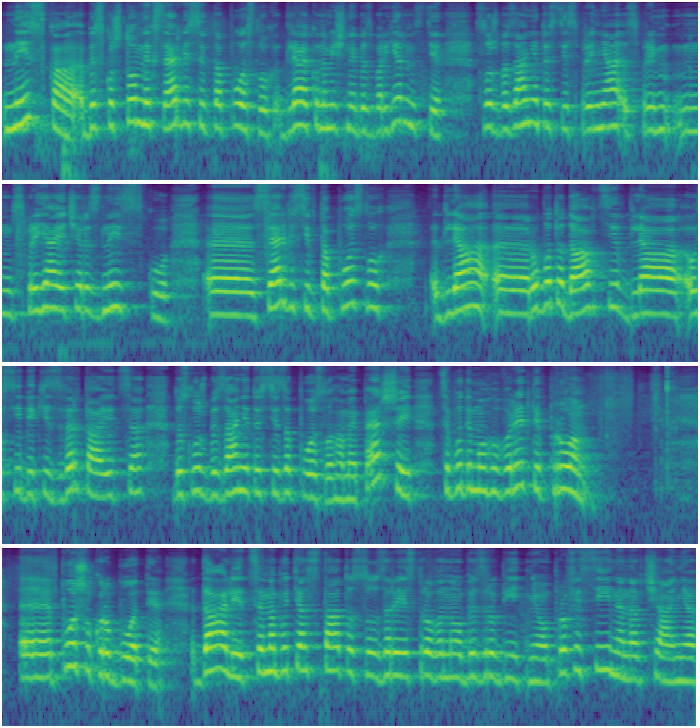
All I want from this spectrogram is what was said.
низка безкоштовних сервісів та послуг для економічної безбар'єрності. Служба зайнятості сприйня- сприй- сприяє через низку е, сервісів та послуг. Для е, роботодавців, для осіб, які звертаються до служби зайнятості за послугами. Перший це будемо говорити про Пошук роботи. Далі це набуття статусу зареєстрованого безробітнього, професійне навчання,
